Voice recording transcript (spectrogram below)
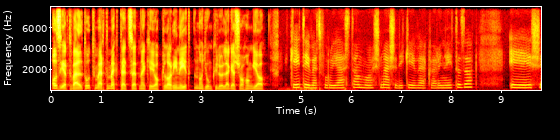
Azért váltott, mert megtetszett neki a klarinét, nagyon különleges a hangja. Két évet furujáztam, most második éve klarinétozok, és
